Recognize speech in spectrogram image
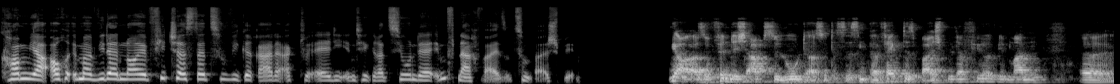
kommen ja auch immer wieder neue Features dazu, wie gerade aktuell die Integration der Impfnachweise zum Beispiel. Ja, also finde ich absolut. Also das ist ein perfektes Beispiel dafür, wie man äh,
